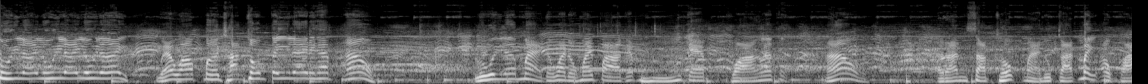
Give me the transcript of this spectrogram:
ลุยเลยลุยเลยลุยเลย แวววาวเปิดฉากโจมตีเลยนะครับเอ้า ลุยแล้วแม่แต่ว่าดอกไม้ป่าครับหือแกขวางแล้วเอ้ารันสับชกแม่ดูการดไม่เอาขวา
